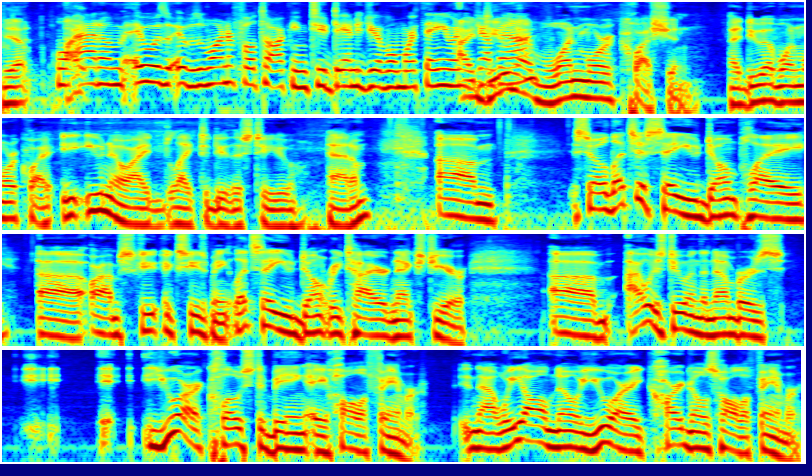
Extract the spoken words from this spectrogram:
Yep. Well, Adam, it was it was wonderful talking to you. Dan, did you have one more thing you want to I jump do in have one more question. I do have one more question. You know, I'd like to do this to you, Adam. Um, so let's just say you don't play, uh, or I'm excuse me. Let's say you don't retire next year. Um, I was doing the numbers. You are close to being a Hall of Famer. Now we all know you are a Cardinals Hall of Famer.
